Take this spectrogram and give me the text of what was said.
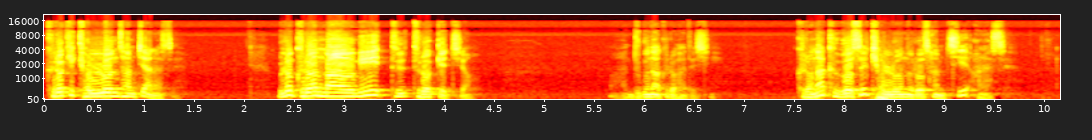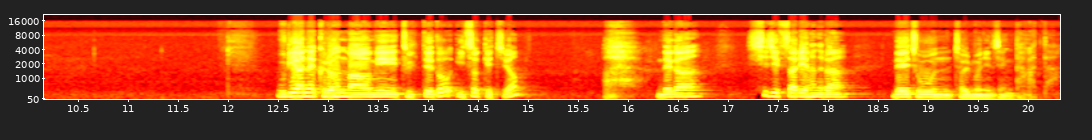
그렇게 결론 삼지 않았어요. 물론 그런 마음이 들, 들었겠죠. 아, 누구나 그러하듯이. 그러나 그것을 결론으로 삼지 않았어요. 우리 안에 그런 마음이 들 때도 있었겠죠. 아, 내가 시집살이 하느라 내 좋은 젊은 인생 다 갔다.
